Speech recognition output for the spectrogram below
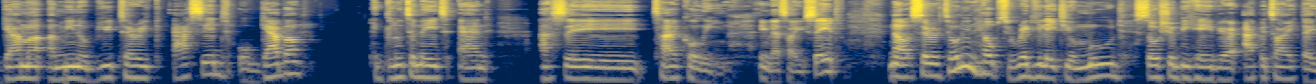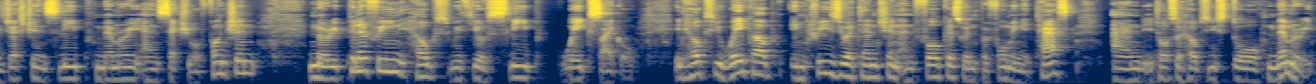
gamma aminobutyric acid or GABA, glutamate, and acetylcholine. I think that's how you say it. Now, serotonin helps regulate your mood, social behavior, appetite, digestion, sleep, memory, and sexual function. Norepinephrine helps with your sleep wake cycle. It helps you wake up, increase your attention and focus when performing a task, and it also helps you store memory.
